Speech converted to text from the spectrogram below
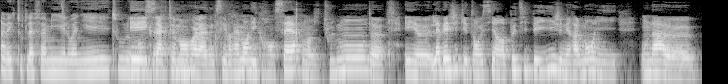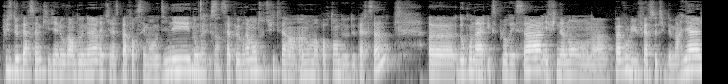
Avec toute la famille éloignée, tout le Exactement, voilà. Donc c'est vraiment les grands cercles, on invite tout le monde. Et euh, la Belgique étant aussi un petit pays, généralement, il, on a euh, plus de personnes qui viennent au vin d'honneur et qui restent pas forcément au dîner. Donc ça peut vraiment tout de suite faire un, nombre important de, de personnes. Euh, donc on a exploré ça et finalement on n'a pas voulu faire ce type de mariage.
